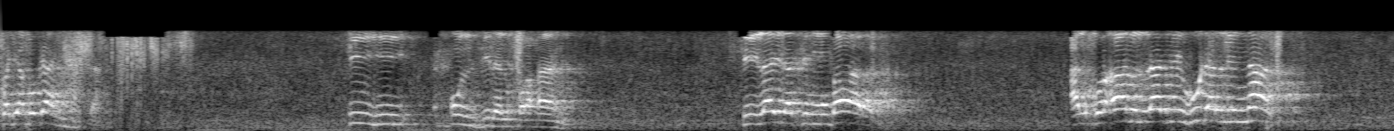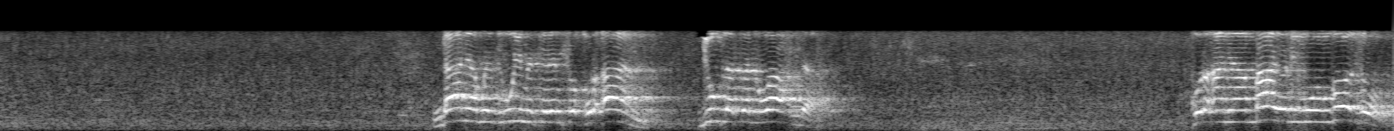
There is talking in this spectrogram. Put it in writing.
Kwa jambo gani hasa? Fihi unzila alquran. Fi lailatin mubarak. Alquran alladhi hudan linnas ndani ya mwezi huu imeteremshwa Qur'an jumlatan wahida. Qur'ani ambayo ni mwongozo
